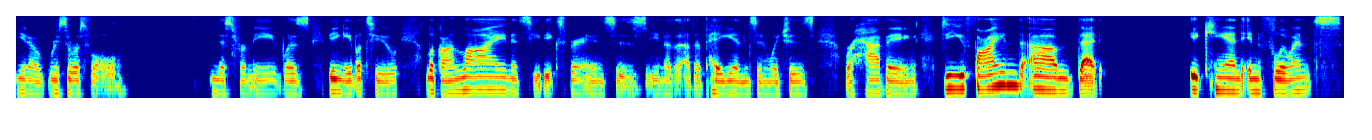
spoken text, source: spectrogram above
you know, resourcefulness for me was being able to look online and see the experiences, you know, that other pagans and witches were having. Do you find um, that it can influence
